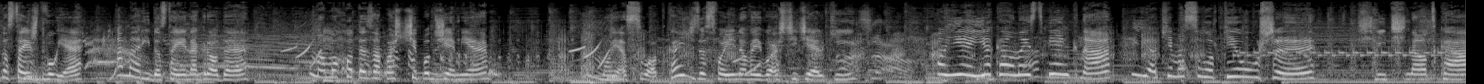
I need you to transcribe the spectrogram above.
Dostajesz dwóje, a Marii dostaje nagrodę. Mam ochotę zapaść się pod ziemię. Moja słodka, idź do swojej nowej właścicielki. Ojej, jaka ona jest piękna! Jakie ma słodkie uszy! Ślicznotka!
